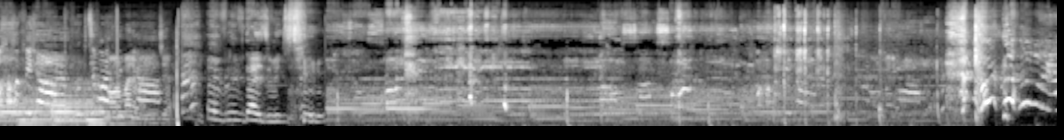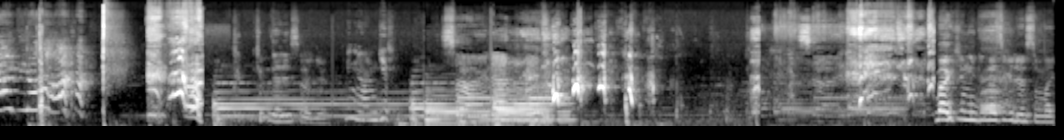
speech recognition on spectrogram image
Abi ya bıktım artık Normal ya. ama ince. Burayı bir daha izlemek istiyorum. Bak şimdi nasıl gülüyorsun bak.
